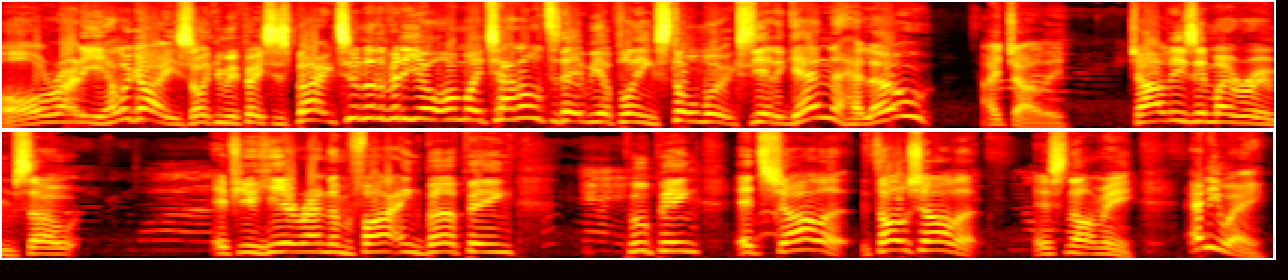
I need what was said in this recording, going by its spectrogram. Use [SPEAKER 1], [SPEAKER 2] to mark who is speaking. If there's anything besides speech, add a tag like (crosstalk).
[SPEAKER 1] Alrighty, hello guys, welcome your faces back to another video on my channel. Today we are playing Stormworks yet again. Hello? Hi Charlie. Charlie's in my room, so if you hear random farting, burping, pooping, it's Charlotte. It's all Charlotte. It's not me. Anyway,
